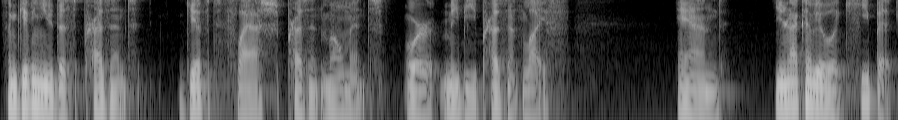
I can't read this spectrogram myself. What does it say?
So I'm giving you this present gift slash present moment, or maybe present life, and you're not going to be able to keep it.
